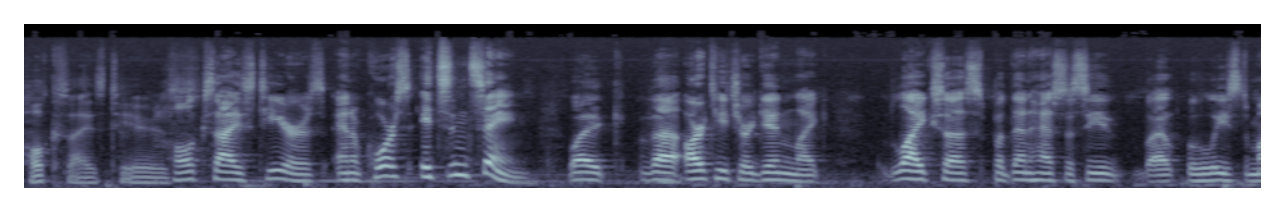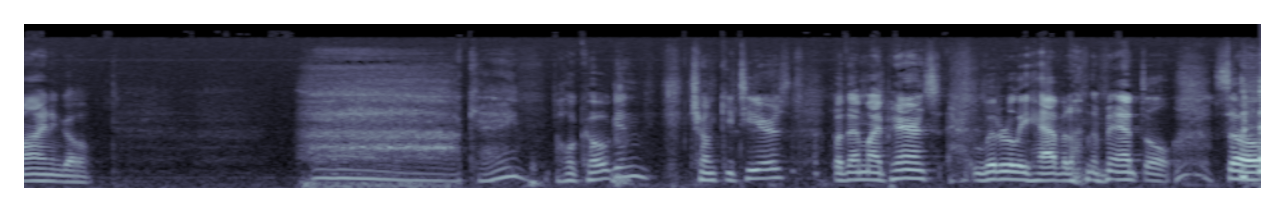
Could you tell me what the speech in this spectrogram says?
Hulk-sized tears. Hulk-sized tears and of course it's insane. Like the art teacher again like likes us but then has to see at least mine and go okay, Hulk Hogan, chunky tears. But then my parents literally have it on the mantle. So,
